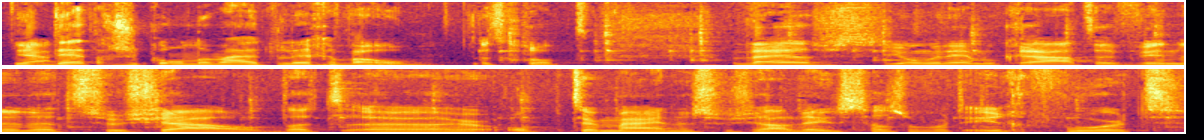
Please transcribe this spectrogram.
Ja. 30 seconden om uit te leggen waarom. Dat klopt. Wij als Jonge Democraten vinden het sociaal dat er op termijn een sociaal leenstelsel wordt ingevoerd.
